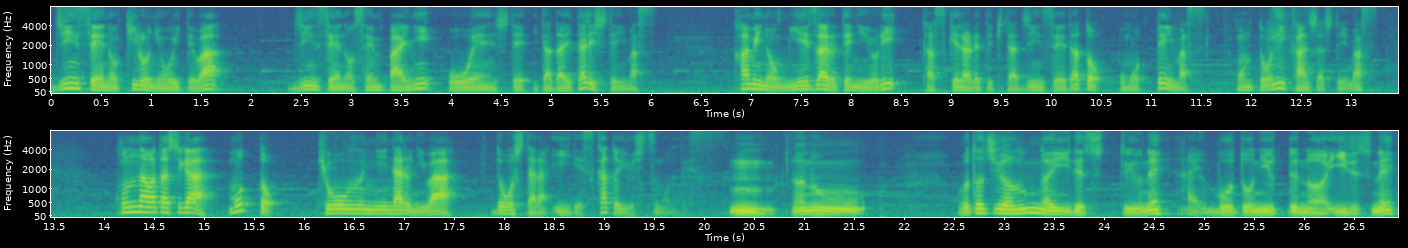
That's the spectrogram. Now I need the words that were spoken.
人生の岐路においては人生の先輩に応援していただいたりしています。神の見えざる手により助けられてきた人生だと思っています。本当に感謝しています。こんな私がもっと強運になるにはどうしたらいいですかという質問です。うん。あのー私は運がいいですっていうね、はい。冒頭に言ってるのはいいですね、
